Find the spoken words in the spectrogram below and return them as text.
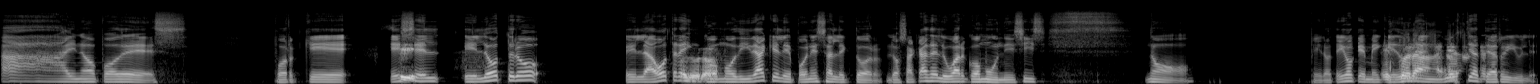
ay, no podés. Porque es el, el otro, eh, la otra incomodidad que le pones al lector. Lo sacás del lugar común y decís, no. Pero te digo que me quedó una angustia terrible.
